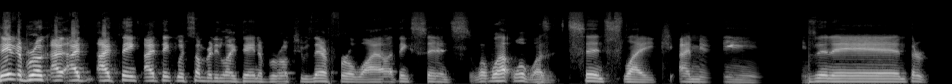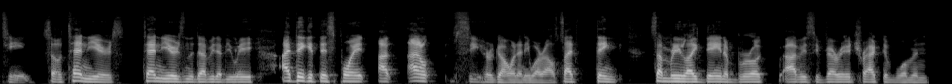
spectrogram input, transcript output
Dana Brooke, I, I, I think I think with somebody like Dana Brooke, she was there for a while. I think since what what, what was it? Since like I mean, 2013, so ten years, ten years in the WWE. I think at this point, I, I don't see her going anywhere else. I think somebody like Dana Brooke, obviously very attractive woman,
